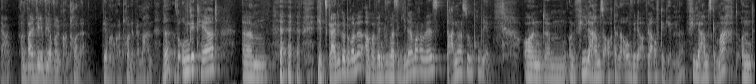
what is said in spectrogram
Ja, also weil wir, wir wollen Kontrolle. Wir wollen Kontrolle. Wir machen, ne? also umgekehrt ähm, gibt es keine Kontrolle, aber wenn du was in China machen willst, dann hast du ein Problem. Und, ähm, und viele haben es auch dann auch wieder, wieder aufgegeben. Ne? Viele haben es gemacht und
